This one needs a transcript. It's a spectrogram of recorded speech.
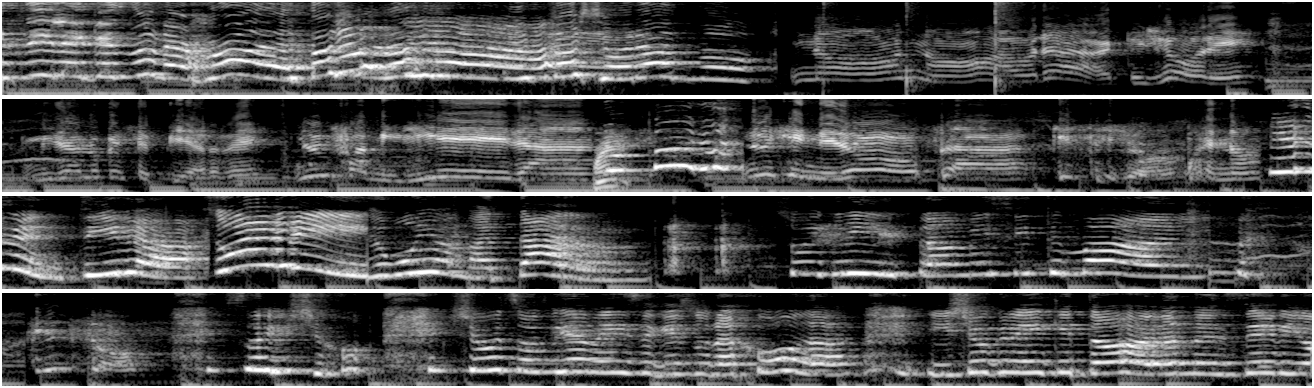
decile que es una joda, está llorando. Está llorando. ¡Suegri! ¡Lo voy a matar! Suegrita, me hiciste mal. Soy yo. Yo, Sofía me dice que es una joda. Y yo creí que estabas hablando en serio.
